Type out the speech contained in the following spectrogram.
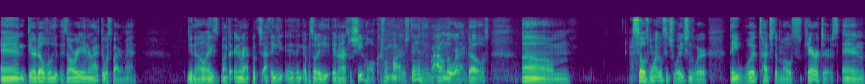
and Daredevil has already interacted with Spider Man. You know, and he's about to interact with. I think I think episode eight he interacts with She Hulk, from my understanding, but I don't know where that goes. Um, so it's one of those situations where they would touch the most characters, and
